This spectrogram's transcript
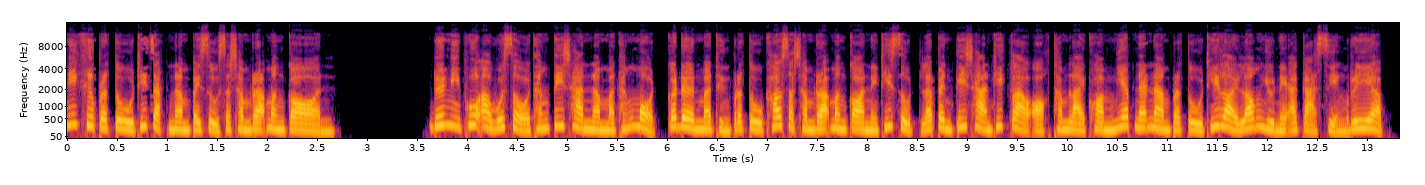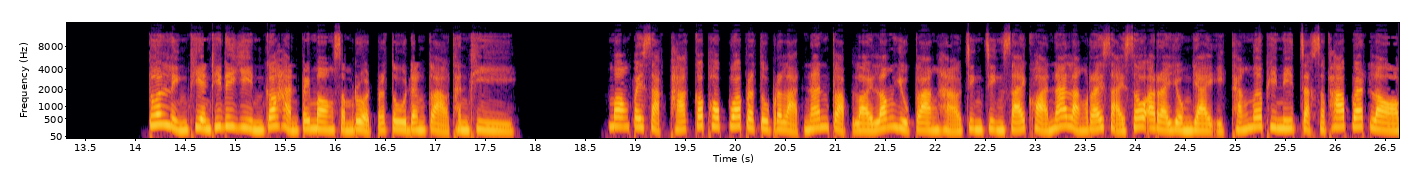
นี่คือประตูที่จักนำไปสู่สชำระมังกร ด้วยมีผู้อาวุโสทั้งตี้ชานนำมาทั้งหมด ก็เดินมาถึงประตูเข้าสัชำระมังกรในที่สุด และเป็นตี้ชานที่กล่าวออกทำลายความเงียบแนะนำประตูที่ลอยล่องอยู่ในอากาศเสียงเรียบ ต้วนหลิงเทียนที่ได้ยินก็หันไปมองสำรวจประตูดังกล่าวทันที มองไปสักพักก็พบว่าประตูประหลาดนั่นกลับลอยล่องอยู่กลางหาวจริง ๆ ซ้ายขวาหน้าหลังไร้สายโซ่อะไรยงใยอีกทั้งเมื่อพินิจจากสภาพแวดล้อม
